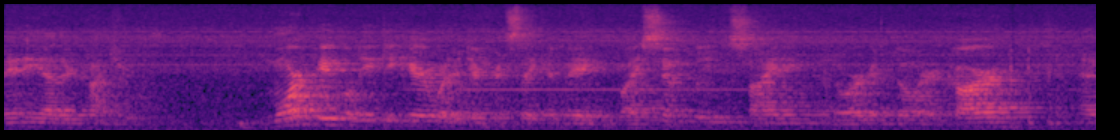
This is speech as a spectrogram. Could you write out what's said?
many other countries. More people need to hear what a difference they can make by simply signing an organ donor card, and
